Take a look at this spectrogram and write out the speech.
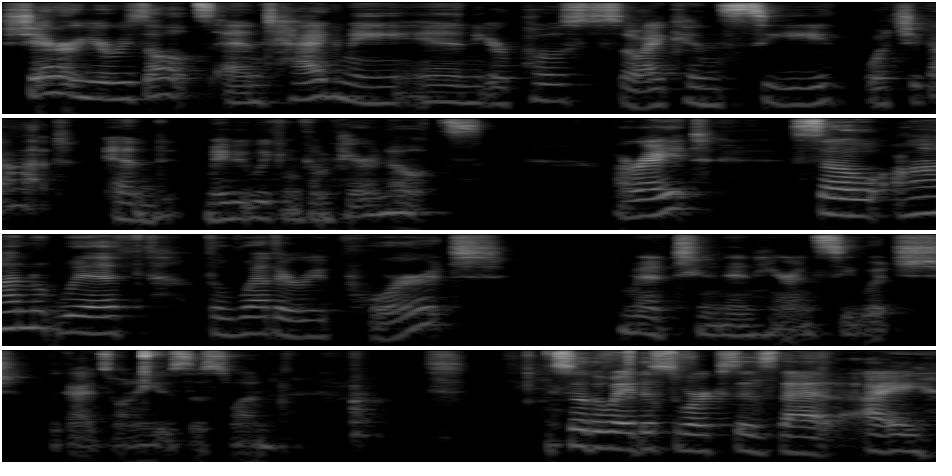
share your results and tag me in your post so I can see what you got and maybe we can compare notes. All right. So on with the weather report. I'm going to tune in here and see which the guides want to use this one so the way this works is that I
